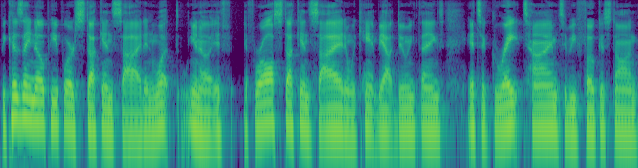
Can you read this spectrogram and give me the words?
because they know people are stuck inside. And what, you know, if, if we're all stuck inside and we can't be out doing things, it's a great time to be focused on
